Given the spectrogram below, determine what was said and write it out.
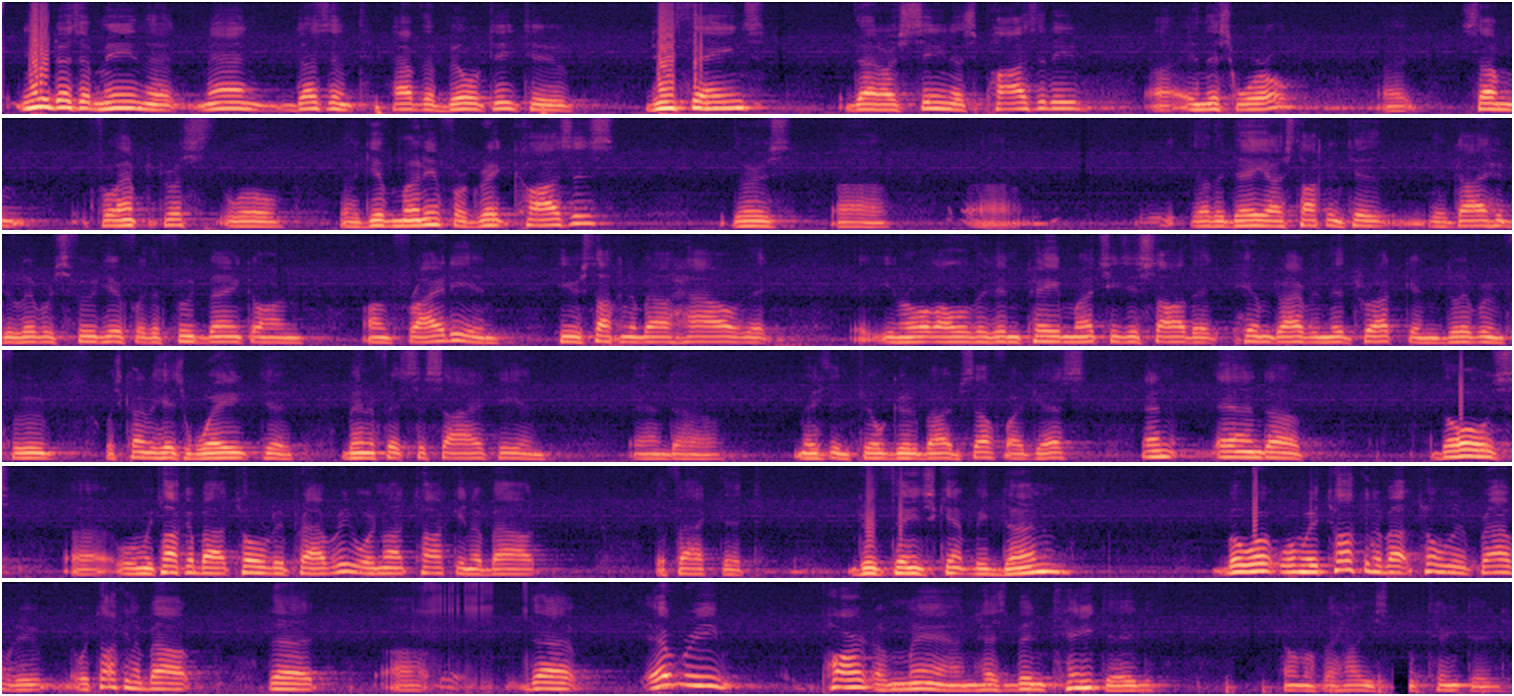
Neither does it mean that man doesn't have the ability to do things that are seen as positive uh, in this world. Uh, some philanthropists will uh, give money for great causes. There's uh, uh, the other day I was talking to the guy who delivers food here for the food bank on on Friday, and he was talking about how that you know although they didn't pay much, he just saw that him driving the truck and delivering food was kind of his way to benefit society and and uh, make him feel good about himself, I guess. And and uh, those uh, when we talk about total depravity, we're not talking about the fact that good things can't be done. But when we're talking about total depravity, we're talking about that uh, that every part of man has been tainted. I don't know if how you spell tainted.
